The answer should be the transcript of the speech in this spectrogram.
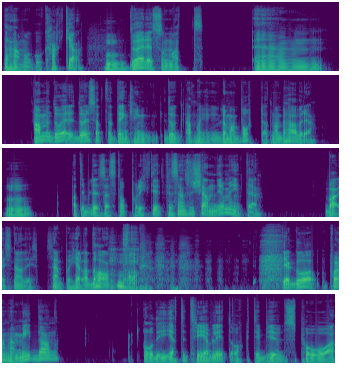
det här med att gå och kacka, Mm. då är det som att ehm, Ja men då är det, då är det så att, den kan, då, att man kan glömma bort att man behöver det. Mm. Att det blir så här stopp på riktigt. För sen så kände jag mig inte bajsnödig sen på hela dagen. jag går på den här middagen och det är jättetrevligt och det bjuds på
